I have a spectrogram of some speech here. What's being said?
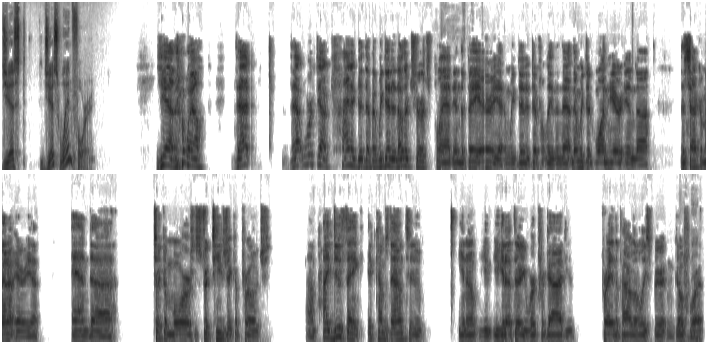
just, just went for it. Yeah. Well, that, that worked out kind of good. But we did another church plant in the Bay Area and we did it differently than that. And then we did one here in, uh, the Sacramento area and, uh, took a more strategic approach. Um, I do think it comes down to you know, you, you get out there, you work for God, you pray in the power of the Holy Spirit and go for it.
